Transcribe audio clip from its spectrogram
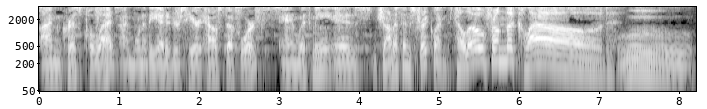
I'm Chris Pollette. I'm one of the editors here at How Stuff Works, and with me is Jonathan Strickland. Hello from the cloud. Ooh.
